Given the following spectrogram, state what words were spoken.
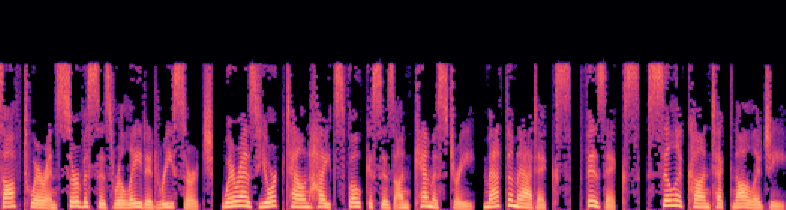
software and services-related research, whereas Yorktown Heights focuses on chemistry, mathematics, physics, silicon technology,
